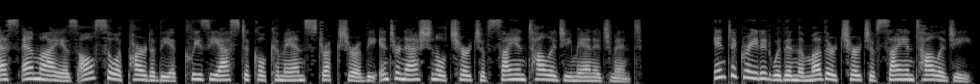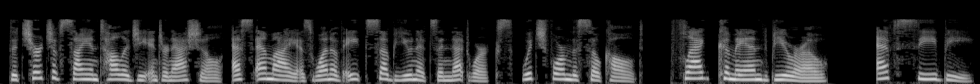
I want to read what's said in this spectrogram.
SMI is also a part of the ecclesiastical command structure of the International Church of Scientology Management. Integrated within the Mother Church of Scientology, the Church of Scientology International, SMI is one of eight sub-units and networks, which form the so-called Flag Command Bureau FCB.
